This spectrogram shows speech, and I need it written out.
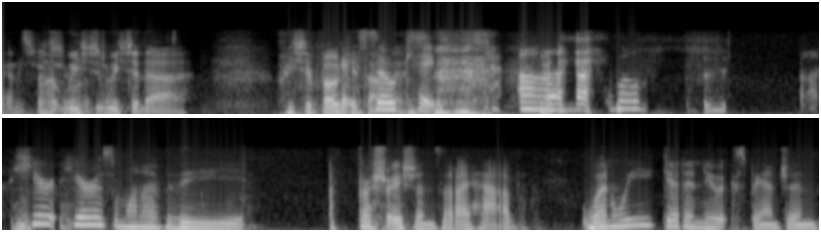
Yeah, this makes But we wanna should we should uh we should focus okay, so on this. Kate. Um, well, th- here here is one of the frustrations that I have. When we get a new expansion,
